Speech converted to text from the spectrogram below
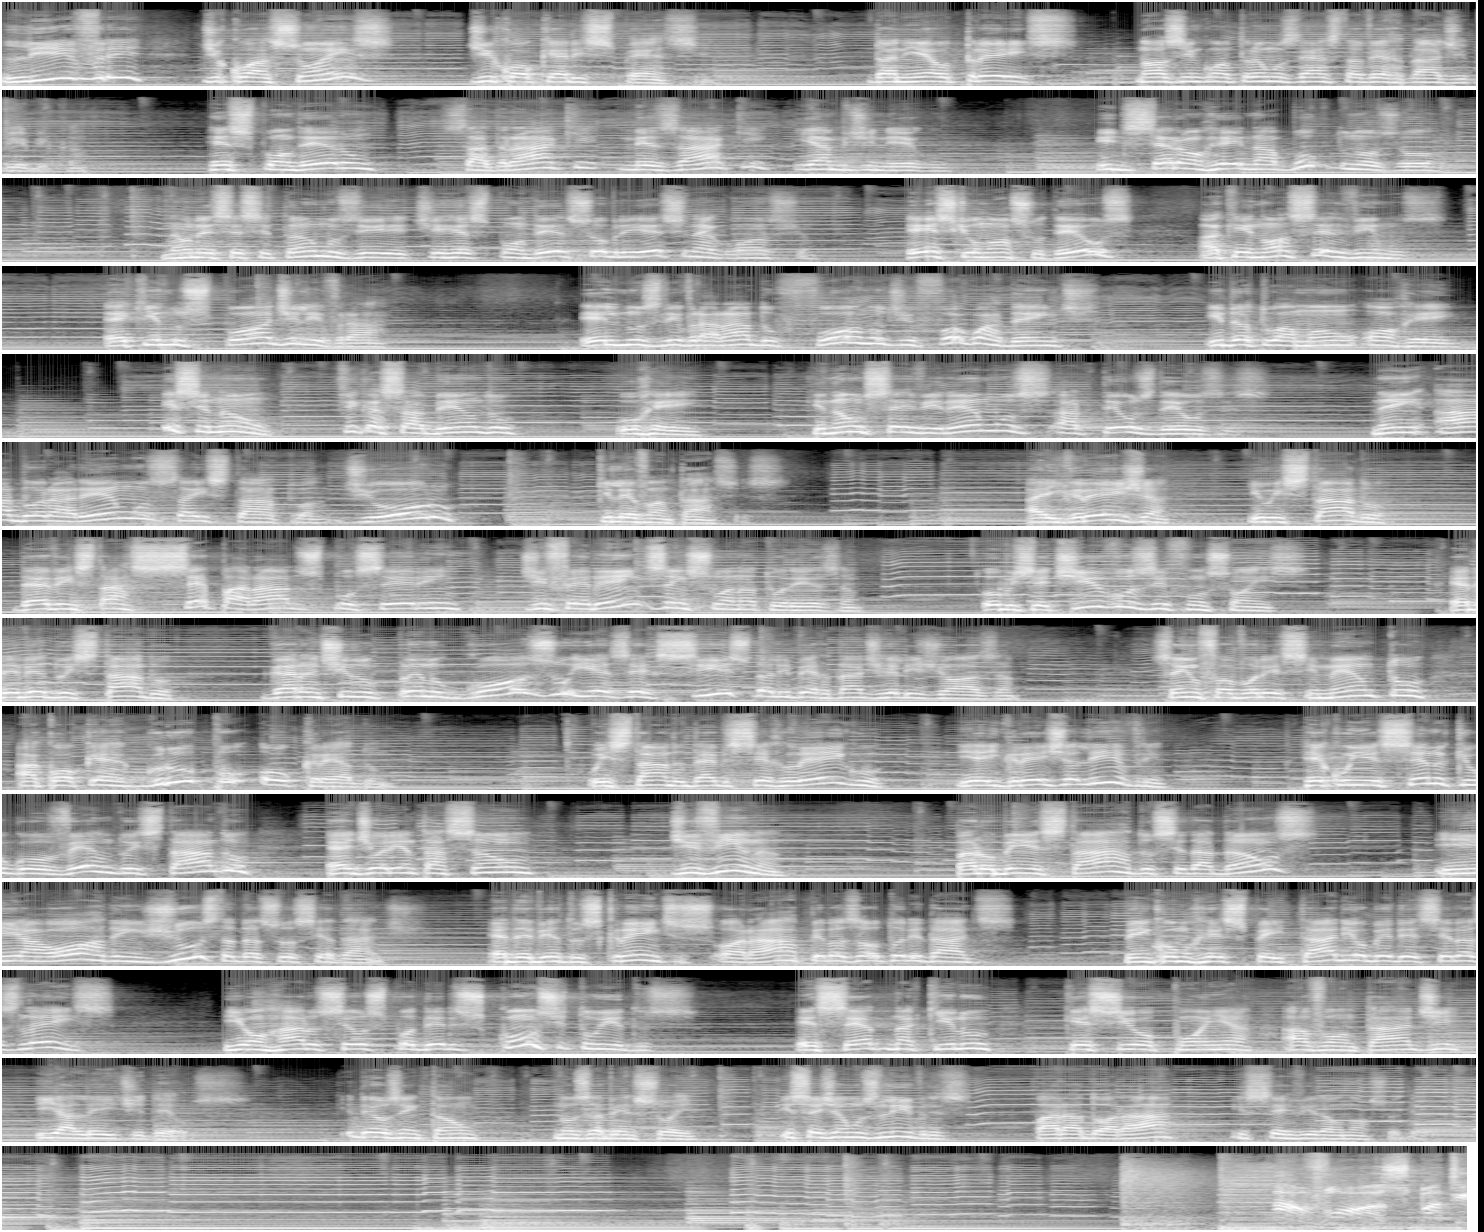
livre de coações de qualquer espécie. Daniel 3, nós encontramos esta verdade bíblica. Responderam Sadraque, Mesaque e Abdinego, e disseram ao rei Nabucodonosor: não necessitamos de te responder sobre este negócio. Eis que o nosso Deus, a quem nós servimos, é que nos pode livrar. Ele nos livrará do forno de fogo ardente e da tua mão, ó Rei. E se não, fica sabendo, o Rei, que não serviremos a teus deuses, nem adoraremos a estátua de ouro que levantastes. A igreja e o Estado devem estar separados por serem diferentes em sua natureza, objetivos e funções. É dever do Estado garantir o pleno gozo e exercício da liberdade religiosa, sem o favorecimento a qualquer grupo ou credo. O Estado deve ser leigo e a Igreja livre, reconhecendo que o governo do Estado é de orientação divina para o bem-estar dos cidadãos e a ordem justa da sociedade. É dever dos crentes orar pelas autoridades, bem como respeitar e obedecer às leis e honrar os seus poderes constituídos, exceto naquilo que se oponha à vontade e à lei de Deus. Que Deus então nos abençoe e sejamos livres para adorar e servir ao nosso Deus.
